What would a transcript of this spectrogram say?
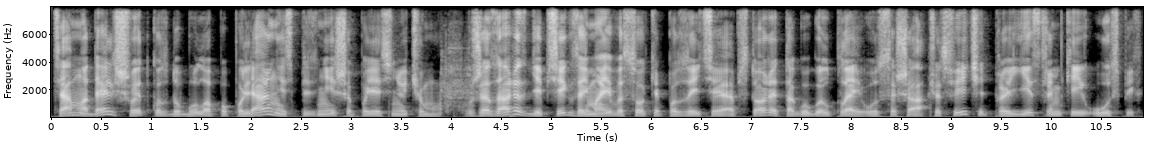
Ця модель швидко здобула популярність, пізніше поясню чому. Вже зараз DeepSeek займає високі позиції App Store та Google Play у США, що свідчить про її стрімкий успіх.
